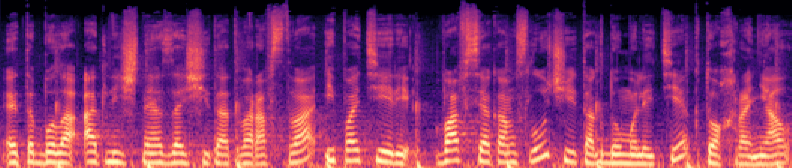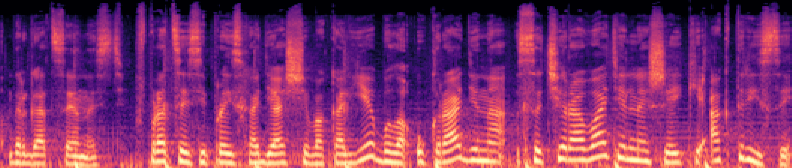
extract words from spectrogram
Это была отличная защита от воровства и потери во всех всяком случае, так думали те, кто охранял драгоценность. В процессе происходящего колье было украдено с очаровательной шейки актрисы,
